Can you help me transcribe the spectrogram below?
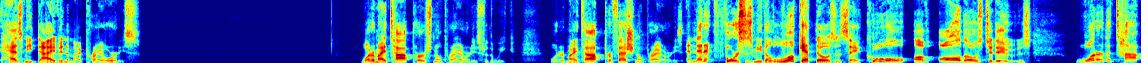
has me dive into my priorities. What are my top personal priorities for the week? What are my top professional priorities? And then it forces me to look at those and say, cool, of all those to dos, what are the top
